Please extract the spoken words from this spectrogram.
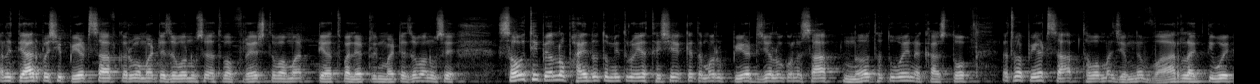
અને ત્યાર પછી પેટ સાફ કરવા માટે જવાનું છે અથવા ફ્રેશ થવા માટે અથવા લેટ્રિન માટે જવાનું છે. સૌથી પહેલો ફાયદો તો મિત્રો એ થશે કે તમારું પેટ જે લોકોને સાફ ન થતું હોય ને ખાસ તો, અથવા પેટ સાફ થવામાં જેમને વાર લાગતી હોય,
